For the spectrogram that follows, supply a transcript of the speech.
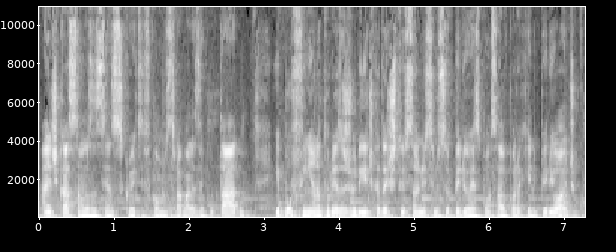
a indicação das licenças Creative Commons do trabalho executado e, por fim, a natureza jurídica da instituição de ensino superior responsável por aquele periódico.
